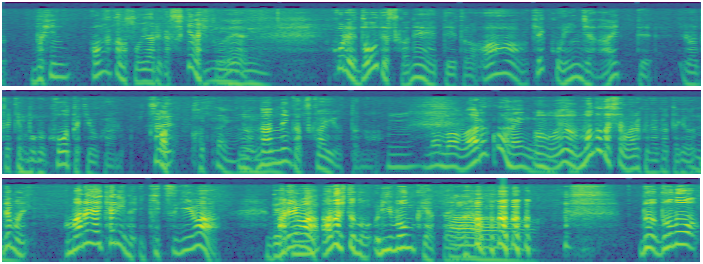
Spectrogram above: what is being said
う部品、音楽のそういうあれが好きなー人で、うんうん。これどうですかね？って言ったらああ結構いいんじゃない？って言われた時に僕うん。買うた記憶あるそれあ、買ったんや、うん。何年か使いよったな、うん。まあまあ悪くはないんだうん、でも物としては悪くなかったけど、うん。でもマライア・キャリーの息継ぎはあれはあの人の売り文句やったよ。あ どどの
